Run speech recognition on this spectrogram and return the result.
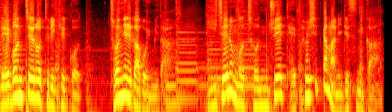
네 번째로 들이킬 곳 전일가보입니다. 이제는 뭐 전주의 대표 식당 아니겠습니까?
